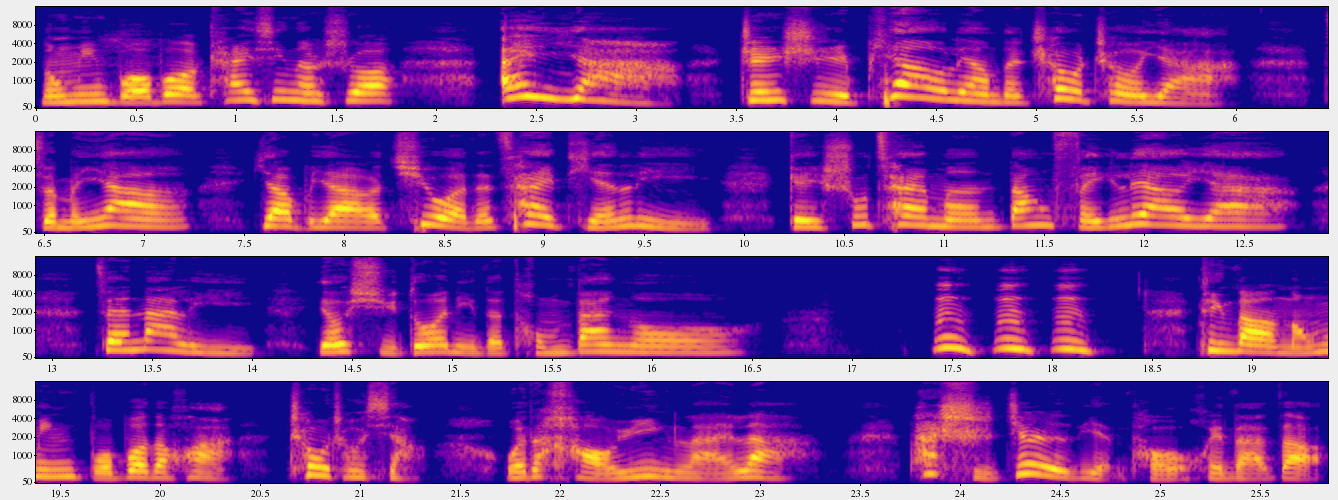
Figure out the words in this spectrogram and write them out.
农民伯伯开心地说：“哎呀，真是漂亮的臭臭呀！”怎么样？要不要去我的菜田里给蔬菜们当肥料呀？在那里有许多你的同伴哦。嗯嗯嗯，听到农民伯伯的话，臭臭想：我的好运来了。他使劲儿点头，回答道：“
